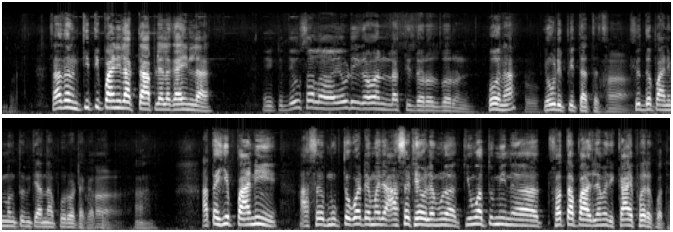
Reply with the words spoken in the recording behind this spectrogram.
बर. साधारण किती पाणी लागतं आपल्याला गायींना एक दिवसाला एवढी गव्हाण लागते दररोज भरून. हो ना? हो. एवढी पितातच. हां. शुद्ध पाणी मग तुम्ही त्यांना पुरवठा करता. हां. हां. आता हे पाणी असं मुक्त गोट्यामध्ये असं ठेवल्यामुळं किंवा तुम्ही स्वतः पाजल्यामध्ये काय फरक होता?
